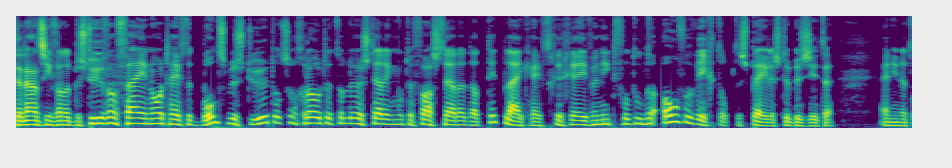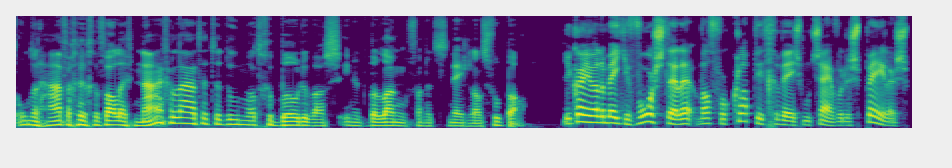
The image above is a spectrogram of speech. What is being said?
Ten aanzien van het bestuur van Feyenoord heeft het bondsbestuur tot zijn grote teleurstelling moeten vaststellen dat dit blijk heeft gegeven niet voldoende overwicht op de spelers te bezitten en in het onderhavige geval heeft nagelaten te doen wat geboden was in het belang van het Nederlands voetbal. Je kan je wel een beetje voorstellen wat voor klap dit geweest moet zijn voor de spelers.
